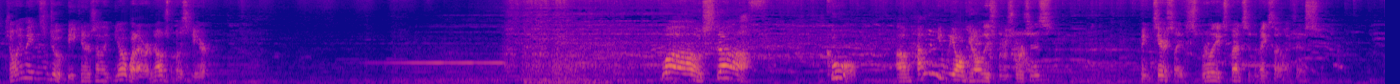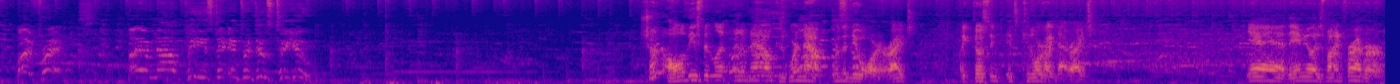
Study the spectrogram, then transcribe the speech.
Shall we make this into a beacon or something? You know, whatever. I'll just place it here. Whoa, stuff! Cool. Um, how do we all get all these resources? I mean, seriously, it's really expensive to make something like this. My friends, I am now pleased to introduce to you Shouldn't all of these been lit up now? Because we're now we're the new order, right? Like those things, it can work like that, right? Yeah, the amulet is mine forever.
